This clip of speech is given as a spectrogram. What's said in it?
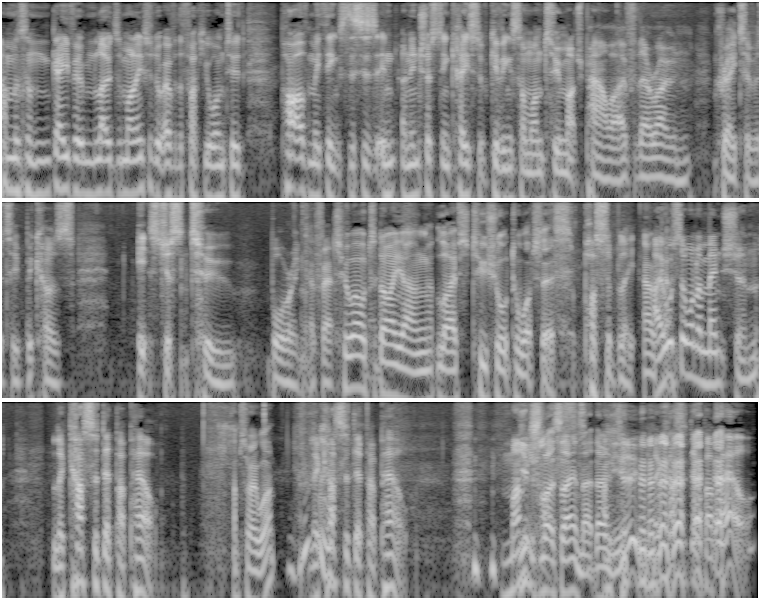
Amazon gave him loads of money to do whatever the fuck he wanted. Part of me thinks this is in, an interesting case of giving someone too much power over their own creativity because it's just too boring. a very- Too old to die young. Life's too short to watch this. Possibly. I also want to mention Le Casa de Papel. I'm sorry, what? Le Casa de Papel. Money You just like Heist. saying that, don't I you? do. Le Casa de Papel.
